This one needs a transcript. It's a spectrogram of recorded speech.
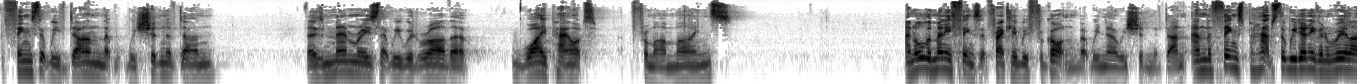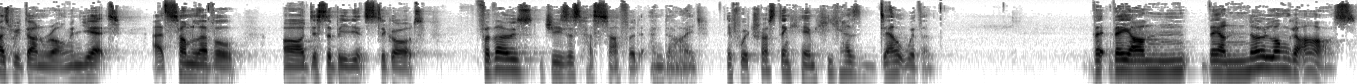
The things that we've done that we shouldn't have done, those memories that we would rather wipe out from our minds, and all the many things that, frankly, we've forgotten but we know we shouldn't have done, and the things perhaps that we don't even realize we've done wrong, and yet, at some level, are disobedience to God. For those, Jesus has suffered and died. If we're trusting Him, He has dealt with them they are, they are no longer ours.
